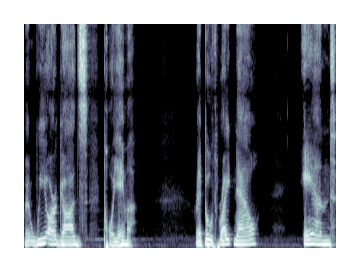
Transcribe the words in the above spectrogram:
Right? We are God's poiema, right? Both right now and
